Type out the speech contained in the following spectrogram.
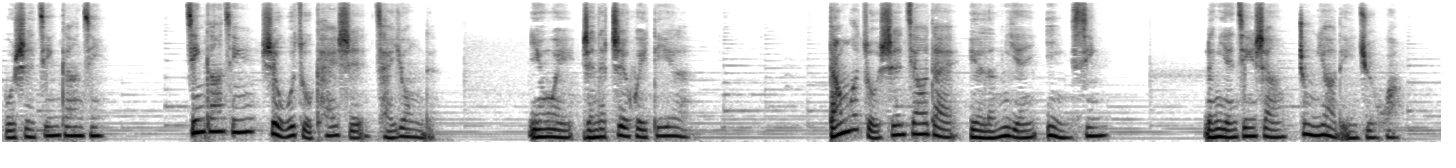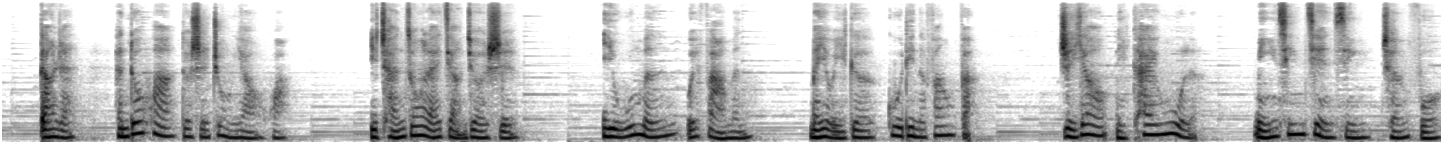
不是《金刚经》，《金刚经》是五祖开始才用的。因为人的智慧低了，达摩祖师交代以楞严印心，楞严经上重要的一句话，当然很多话都是重要话。以禅宗来讲，就是以无门为法门，没有一个固定的方法，只要你开悟了，明心见性成佛，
